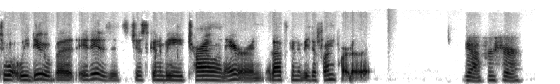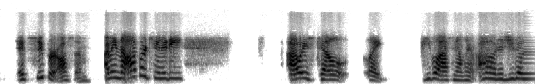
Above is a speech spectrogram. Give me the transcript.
to what we do. But it is, it's just going to be trial and error, and that's going to be the fun part of it. Yeah, for sure. It's super awesome. I mean, the opportunity, I always tell like people ask me all the time, oh, did you go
